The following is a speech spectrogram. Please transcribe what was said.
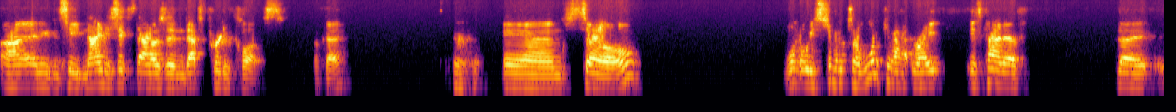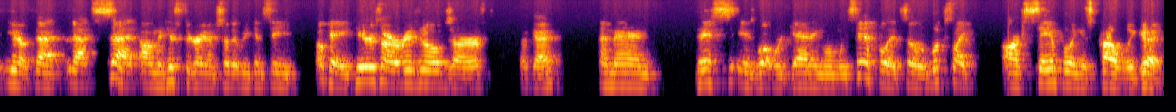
Uh, and you can see ninety-six thousand, that's pretty close, okay? And so what we start to look at, right, is kind of the, you know, that, that set on the histogram so that we can see, okay, here's our original observed, okay? And then this is what we're getting when we sample it. So it looks like our sampling is probably good.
